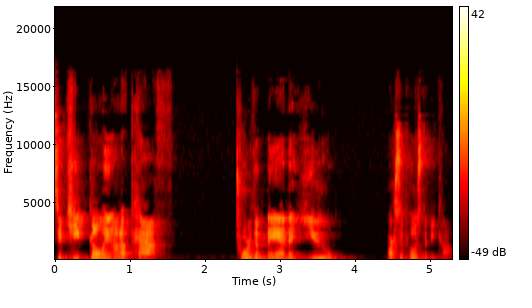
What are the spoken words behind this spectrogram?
to keep going on a path toward the man that you are supposed to become.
